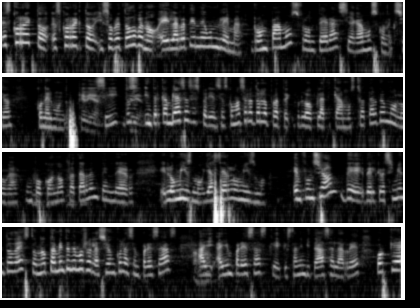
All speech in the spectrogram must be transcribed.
Es correcto, es correcto. Y sobre todo, bueno, eh, la red tiene un lema, rompamos fronteras y hagamos conexión con el mundo. Qué bien, ¿Sí? qué Entonces, bien. intercambiar esas experiencias, como hace rato lo, lo platicamos, tratar de homologar un poco, ¿no? Tratar de entender eh, lo mismo y hacer lo mismo. En función de- del crecimiento de esto, ¿no? También tenemos relación con las empresas. Hay, hay empresas que, que están invitadas a la red. ¿Por qué?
